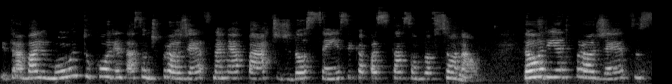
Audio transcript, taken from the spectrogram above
e trabalho muito com orientação de projetos na minha parte de docência e capacitação profissional. Então, oriento projetos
